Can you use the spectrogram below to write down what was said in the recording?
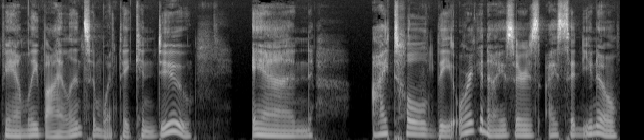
family violence and what they can do. And I told the organizers, I said, you know,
